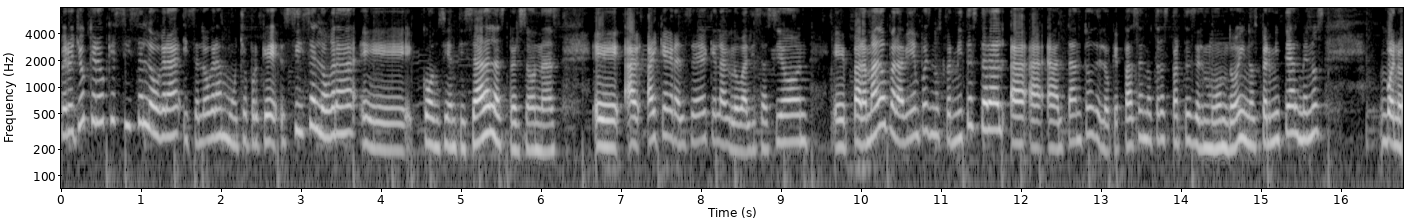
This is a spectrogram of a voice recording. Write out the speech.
Pero yo creo que sí se logra y se logra mucho porque sí se logra eh, concientizar a las personas. Eh, hay que agradecer que la globalización, para mal o para bien, pues nos permite estar al, al tanto de lo que pasa en otras partes del mundo y nos permite al menos bueno,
